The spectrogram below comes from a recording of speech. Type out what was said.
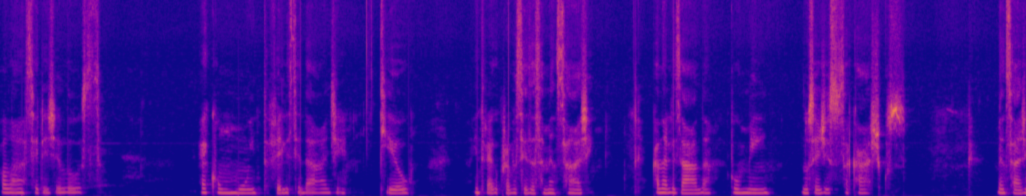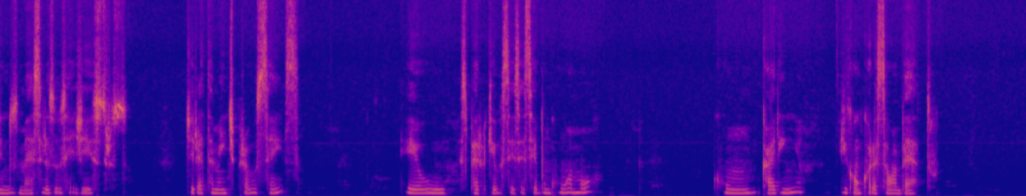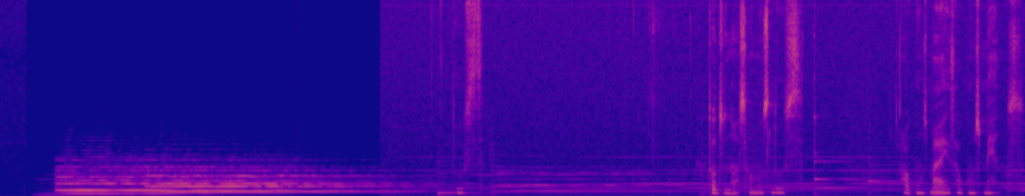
Olá, seres de luz. É com muita felicidade que eu entrego para vocês essa mensagem, canalizada por mim nos registros acásticos. Mensagem dos mestres dos registros, diretamente para vocês. Eu espero que vocês recebam com amor, com carinho e com o coração aberto. Luz. Todos nós somos luz, alguns mais, alguns menos.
